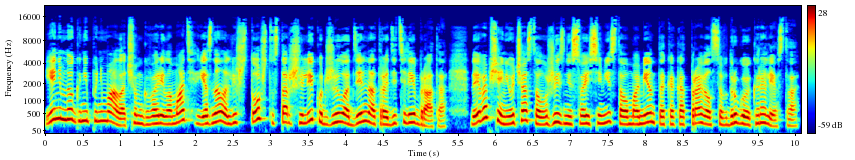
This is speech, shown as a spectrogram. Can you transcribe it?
Я немного не понимала, о чем говорила мать, я знала лишь то, что старший Ликут жил отдельно от родителей и брата, да и вообще не участвовал в жизни своей семьи с того момента, как отправился в другое королевство.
